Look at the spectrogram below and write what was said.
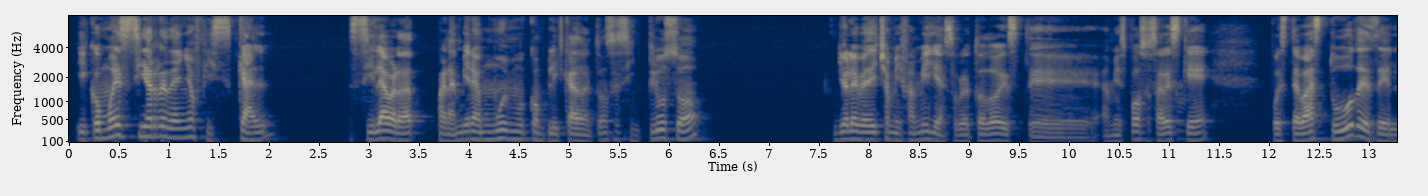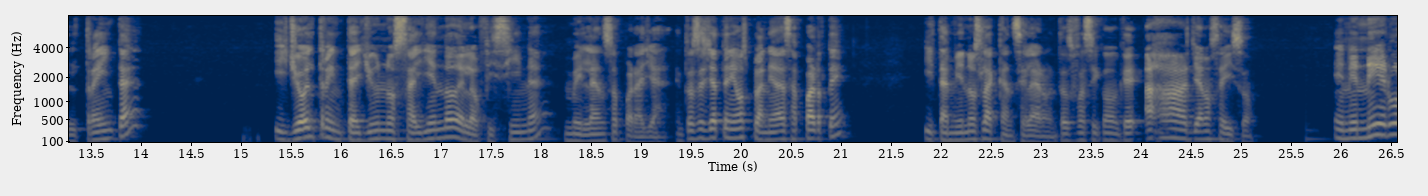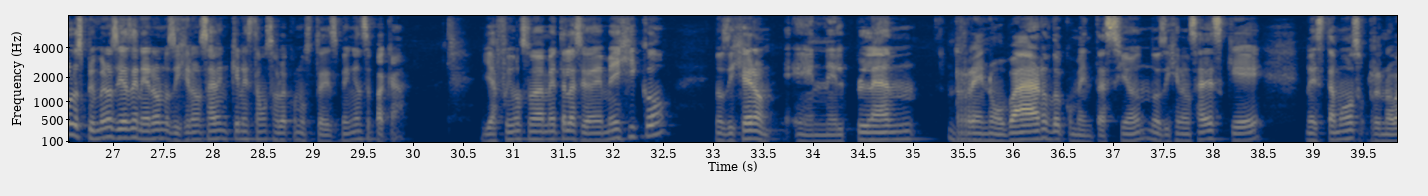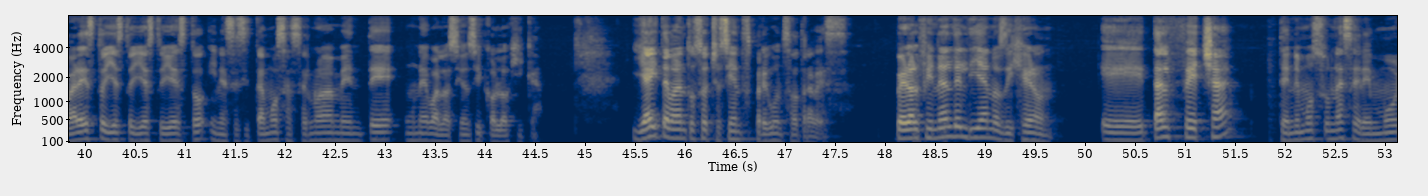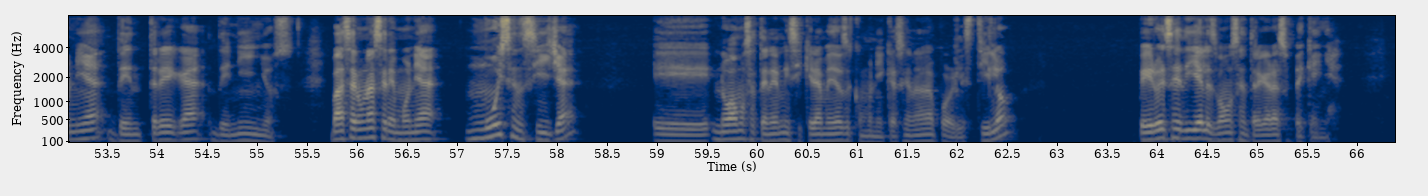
Y como es cierre de año fiscal, sí, la verdad, para mí era muy, muy complicado. Entonces, incluso yo le había dicho a mi familia, sobre todo este, a mi esposo, ¿sabes qué? Pues te vas tú desde el 30 y yo el 31 saliendo de la oficina me lanzo para allá. Entonces ya teníamos planeada esa parte y también nos la cancelaron. Entonces fue así como que, ah, ya no se hizo. En enero, los primeros días de enero nos dijeron, ¿saben qué? Necesitamos hablar con ustedes, vénganse para acá. Ya fuimos nuevamente a la Ciudad de México. Nos dijeron, en el plan renovar documentación, nos dijeron, ¿sabes qué? Necesitamos renovar esto y esto y esto y esto y necesitamos hacer nuevamente una evaluación psicológica. Y ahí te van tus 800 preguntas otra vez. Pero al final del día nos dijeron, eh, tal fecha tenemos una ceremonia de entrega de niños. Va a ser una ceremonia muy sencilla. Eh, no vamos a tener ni siquiera medios de comunicación, nada por el estilo pero ese día les vamos a entregar a su pequeña.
